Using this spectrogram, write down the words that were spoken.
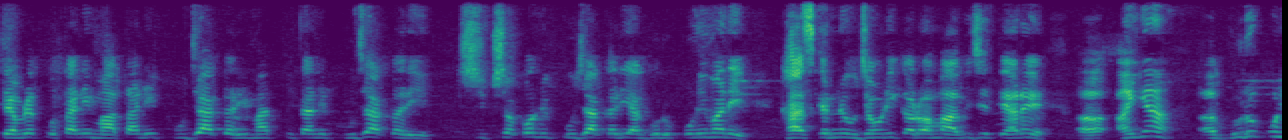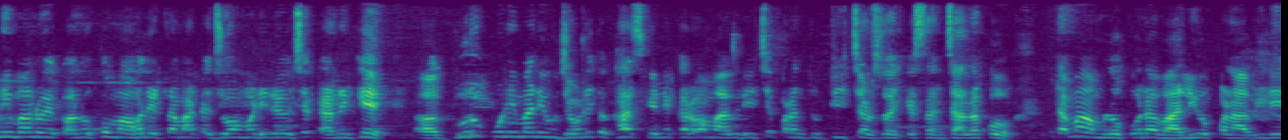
તેમણે પોતાની માતાની પૂજા કરી માતા પિતાની પૂજા કરી, શિક્ષકોની પૂજા કરી આ ગુરુ પૂર્ણિમાની ખાસ કરીને ઉજવણી કરવામાં આવી છે. ત્યારે અહીંયા ગુરુ પૂર્ણિમાનો એક અનોખો માહોલ એટલા માટે જોવા મળી રહ્યો છે, કારણ કે ગુરુ પૂર્ણિમાની ઉજવણી તો ખાસ કરીને કરવામાં આવી રહી છે, પરંતુ ટીચર્સ હોય કે સંચાલકો, તમામ લોકોના વાલીઓ પણ આવીને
